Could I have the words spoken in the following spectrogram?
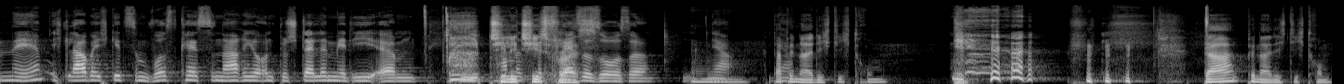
nee, ich glaube, ich gehe zum Worst-Case-Szenario und bestelle mir die, ähm, die Pommes Chili Cheese mit Fries. Mm. Käsesoße. Ja. Da ja. beneide ich dich drum. da beneide ich dich drum.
